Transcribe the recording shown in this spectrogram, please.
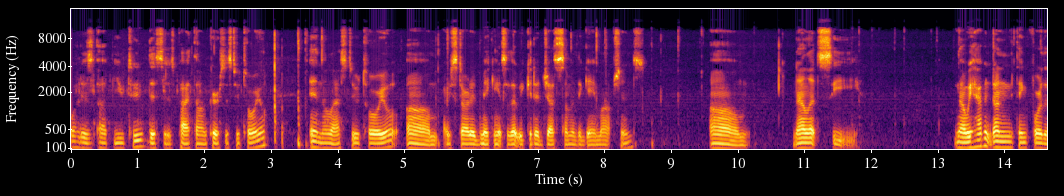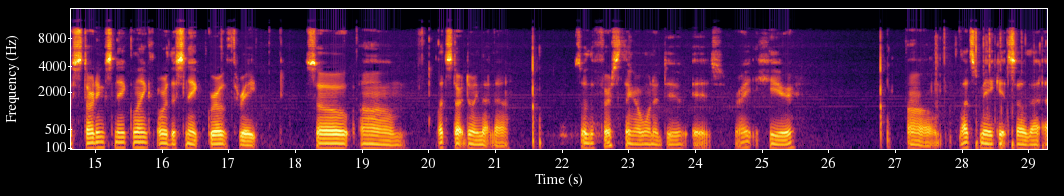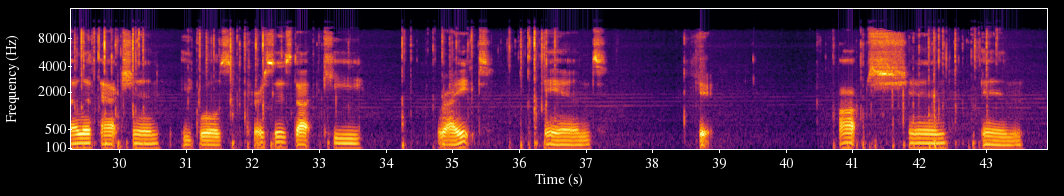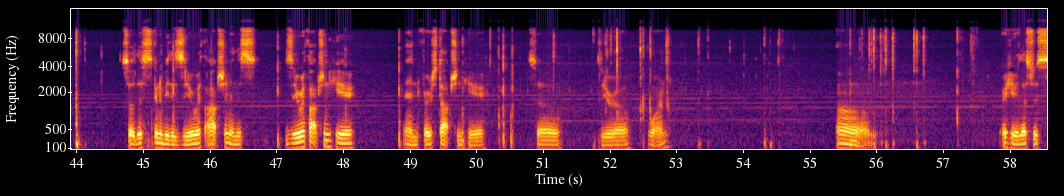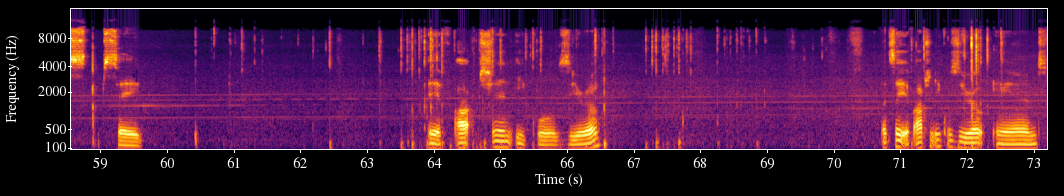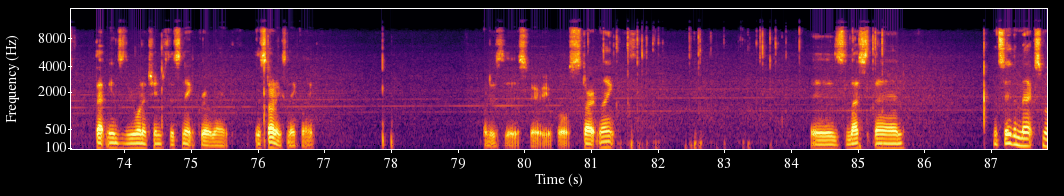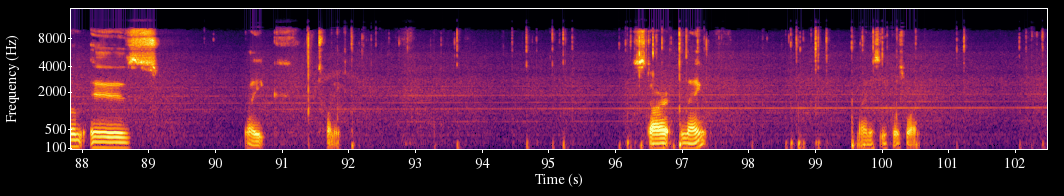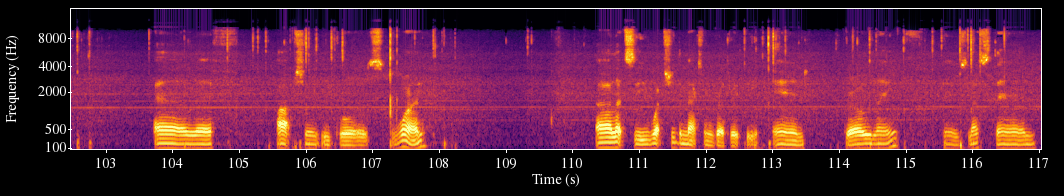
What is up YouTube? This is Python Curses tutorial. In the last tutorial, um, I started making it so that we could adjust some of the game options. Um, now let's see. Now we haven't done anything for the starting snake length or the snake growth rate. So um, let's start doing that now. So the first thing I want to do is right here um, let's make it so that elif action equals curses dot key right and here. Option in so this is going to be the zeroth option and this zeroth option here and first option here. So zero one. Um or here, let's just say if option equals 0, let's say if option equals 0 and that means we want to change the snake grow length, the starting snake length. What is this variable? Start length is less than Let's say the maximum is like 20. Start length minus equals 1. And if option equals 1, uh, let's see, what should the maximum growth rate be? And grow length is less than,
